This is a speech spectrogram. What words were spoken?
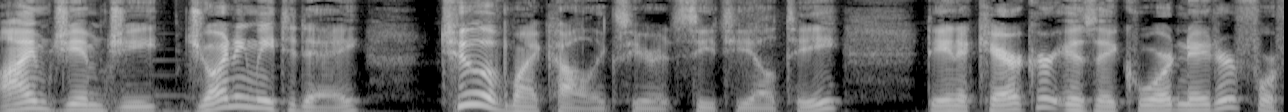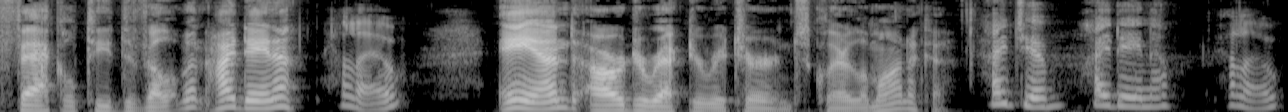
I'm Jim Gee. Joining me today, two of my colleagues here at CTLT. Dana Karraker is a coordinator for faculty development. Hi, Dana. Hello. And our director returns, Claire LaMonica. Hi, Jim. Hi, Dana. Hello.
